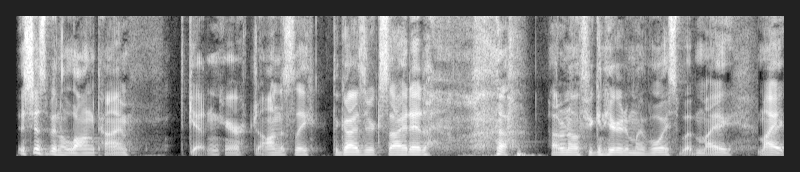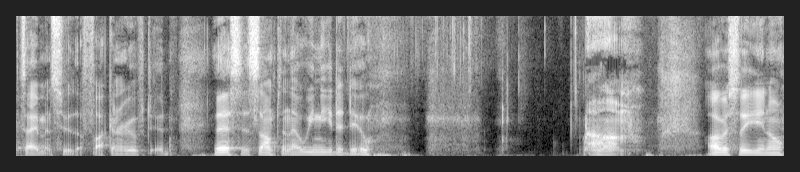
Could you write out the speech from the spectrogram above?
It's just been a long time getting here, honestly. The guys are excited. I don't know if you can hear it in my voice, but my my excitement's through the fucking roof, dude. This is something that we need to do. Um, obviously, you know,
